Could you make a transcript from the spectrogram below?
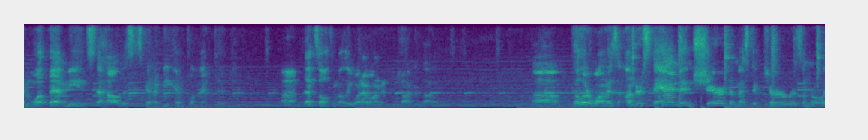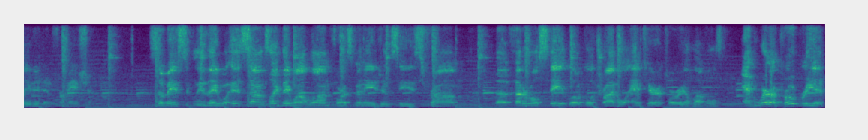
and what that means to how this is going to be implemented. Um, that's ultimately what I wanted to talk about. Um, pillar one is understand and share domestic terrorism related information. So basically, they it sounds like they want law enforcement agencies from the federal, state, local, tribal, and territorial levels, and where appropriate,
